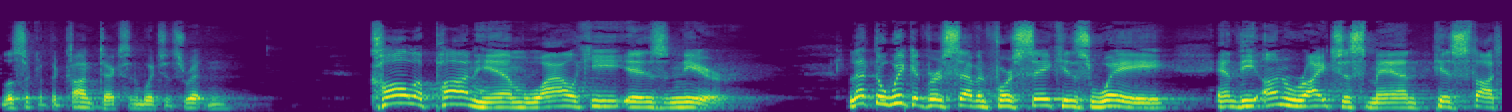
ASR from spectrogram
Let's look at the context in which it's written. Call upon him while he is near. Let the wicked, verse 7, forsake his way and the unrighteous man his thoughts.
